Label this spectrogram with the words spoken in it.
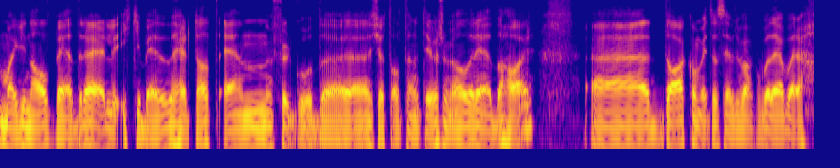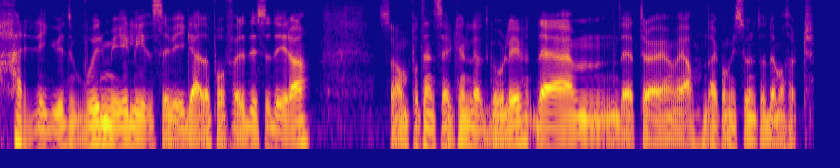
marginalt bedre, eller ikke bedre i det hele tatt, enn fullgode kjøttalternativer som vi allerede har. Eh, da kommer vi til å se tilbake på det og bare herregud, hvor mye lidelse vi greide å påføre disse dyra som potensielt kunne levd gode liv, det, det tror jeg Ja, der kommer historien til å dømme oss hardt.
